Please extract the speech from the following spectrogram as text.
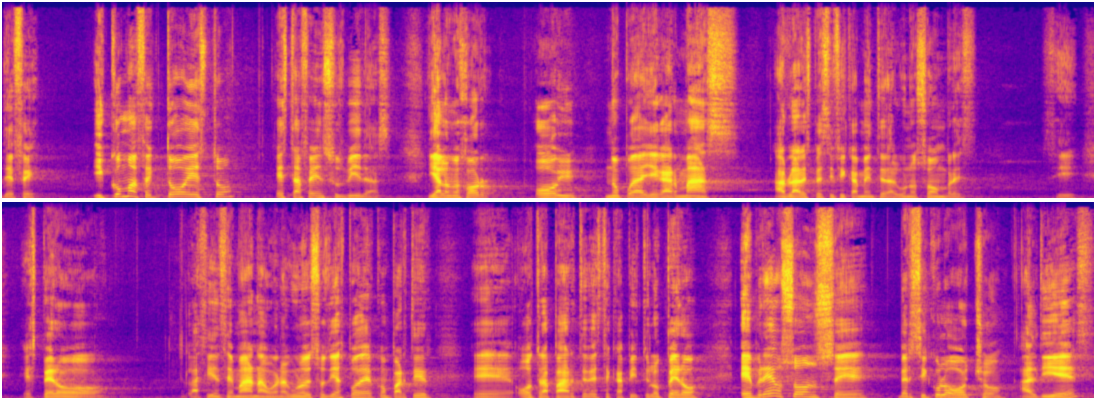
de fe y cómo afectó esto, esta fe en sus vidas. Y a lo mejor hoy no pueda llegar más hablar específicamente de algunos hombres. ¿sí? Espero la siguiente semana o en alguno de esos días poder compartir eh, otra parte de este capítulo. Pero Hebreos 11, versículo 8 al 10,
